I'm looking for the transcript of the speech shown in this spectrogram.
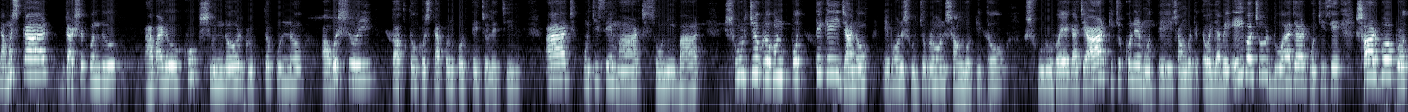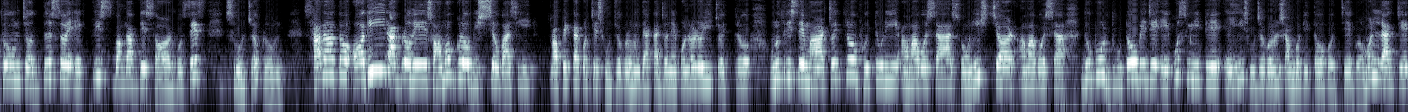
নমস্কার, দর্শক বন্ধু। আবারও খুব সুন্দর, গুরুত্বপূর্ণ, অবশ্যই তথ্য উপস্থাপন করতে চলেছি। আজ পঁচিশে মার্চ, শনিবার। সূর্যগ্রহণ প্রত্যেকেই জানো এবং সূর্যগ্রহণ সংগঠিত শুরু হয়ে গেছে। আর কিছুক্ষণের মধ্যেই সংগঠিত হয়ে যাবে। এই বছর দু হাজার পঁচিশে সর্বপ্রথম চোদ্দোশো একত্রিশ বঙ্গাব্দের সর্বশেষ সূর্যগ্রহণ। সাধারণত অধীর আগ্রহে সমগ্র বিশ্ববাসী অপেক্ষা করছে সূর্যগ্রহণ দেখার জন্য। পনেরোই চৈত্র, উনত্রিশে মার্চ, চৈত্র ভুতুরি অমাবস্যা, শনিশ্চর অমাবস্যা, দুপুর দুটো বেজে একুশ মিনিটে এই সূর্যগ্রহণ সংগঠিত হচ্ছে, গ্রহণ লাগছে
